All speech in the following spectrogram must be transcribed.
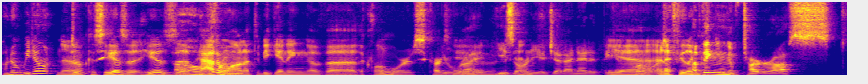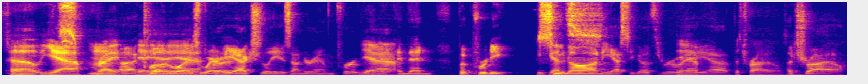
Oh no, we don't. No, do- because he has a he has a Oh, Padawan from- at the beginning of uh, the Clone Wars cartoon. you're right. He's and- already a Jedi Knight at the beginning. of Yeah, Clone Wars. and I feel like- I'm thinking of Tartakovsky. Oh yeah, right. Uh, yeah, Clone yeah, Wars, yeah. where he actually is under him for a minute, Yeah. and then, but pretty soon gets- on, he has to go through a uh, the trials. a trial.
